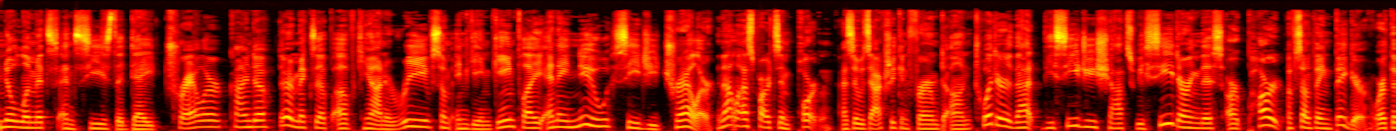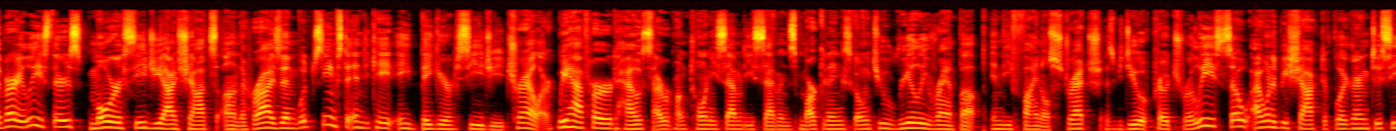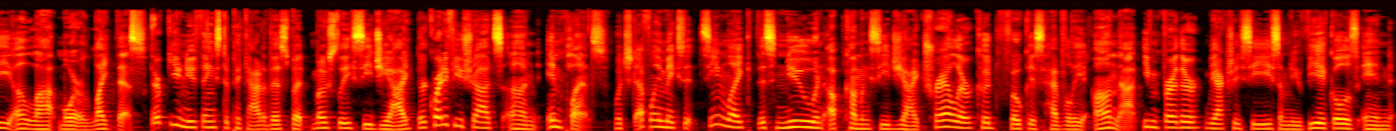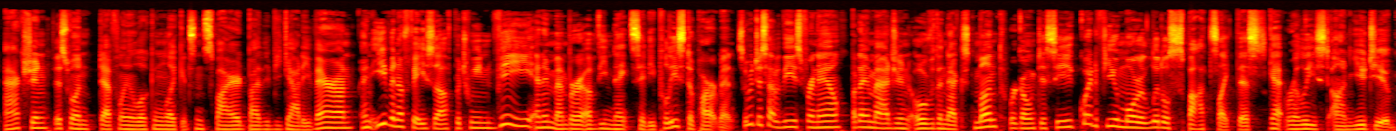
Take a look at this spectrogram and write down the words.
No Limits and Seize the Day trailer, kinda. They're a mix-up of Keanu Reeves, some in-game gameplay, and a new CG trailer. And that last part's important, as it was actually confirmed on Twitter that the CG shots we see during this are part of something bigger, or at the very least, there's more CGI shots on the horizon, which seems to indicate a bigger CG trailer. We have heard how Cyberpunk 2077's marketing is going to really ramp up in the final stretch as we do approach release, so I wouldn't be shocked if we're going to see a lot more like this. There are a few new things to pick out of this, but mostly CGI. There are quite a few shots on implants, which definitely makes it seem like this new and upcoming CGI trailer could focus heavily on that. Even further, we actually see some new vehicles in action. This one definitely looking like it's inspired by the Bugatti Veyron, and even a face-off between V and a member of the Night City Police Department. So we just have these for now, but I imagine over the next month, we're going to see quite a few more little spots like this get released on YouTube.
